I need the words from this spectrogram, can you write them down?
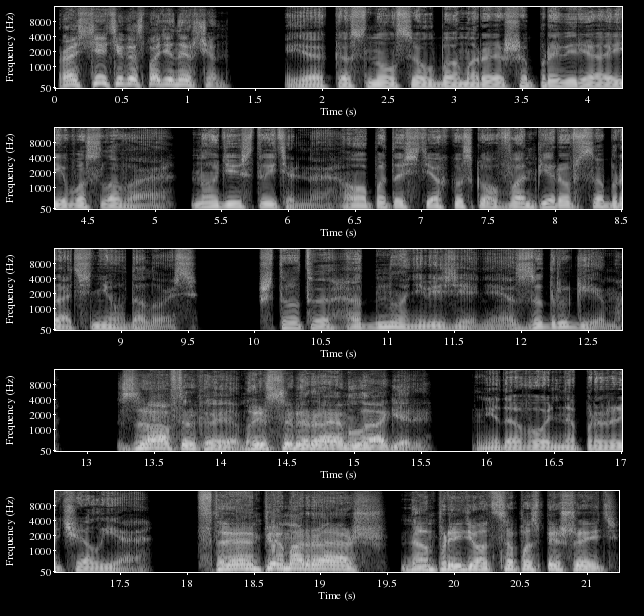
Простите, господин Ирчин!» Я коснулся лба Мареша, проверяя его слова. Но действительно, опыта с тех кусков вампиров собрать не удалось. Что-то одно невезение за другим. «Завтракаем и собираем лагерь!» Недовольно прорычал я. «В темпе, Мараш! Нам придется поспешить!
